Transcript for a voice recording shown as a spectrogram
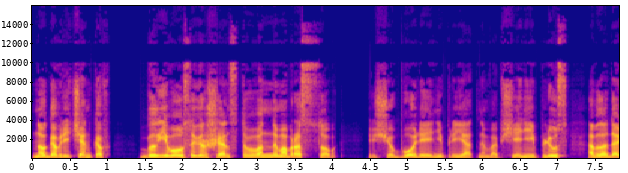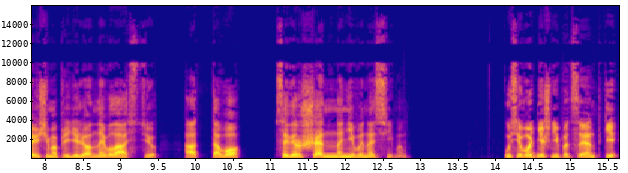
Но Гавриченков был его усовершенствованным образцом, еще более неприятным в общении, плюс обладающим определенной властью, а оттого совершенно невыносимым. У сегодняшней пациентки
